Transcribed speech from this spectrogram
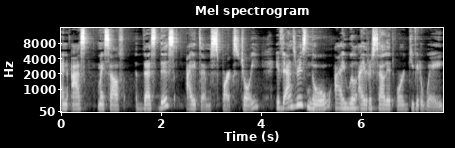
and ask myself, does this item sparks joy? If the answer is no, I will either sell it or give it away.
